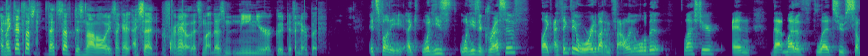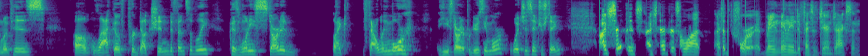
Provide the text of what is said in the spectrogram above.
and like that stuff. That stuff does not always, like I, I said before. Now that's not doesn't mean you're a good defender, but it's funny. Like when he's when he's aggressive. Like I think they were worried about him fouling a little bit last year, and that might have led to some of his um, lack of production defensively. Because when he started like fouling more, he started producing more, which is interesting. I've said this. I've said this a lot. I've said this before, mainly in defense of Jaren Jackson.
